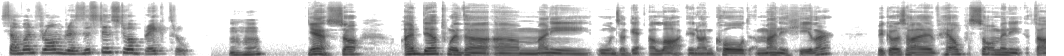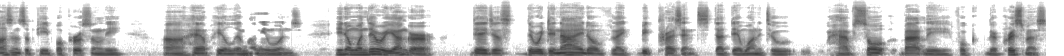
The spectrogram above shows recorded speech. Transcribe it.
someone from resistance to a breakthrough hmm Yes. So I've dealt with uh, um, money wounds a, a lot. You know, I'm called a money healer because I've helped so many thousands of people personally uh, help heal their money wounds. You know, when they were younger, they just they were denied of like big presents that they wanted to have so badly for their Christmas.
